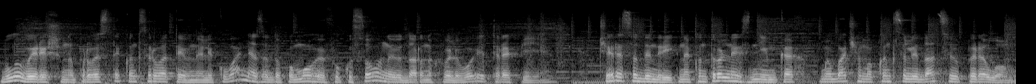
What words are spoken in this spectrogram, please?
Було вирішено провести консервативне лікування за допомогою фокусованої ударно-хвильової терапії. Через один рік на контрольних знімках ми бачимо консолідацію перелому.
